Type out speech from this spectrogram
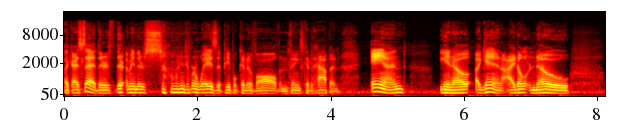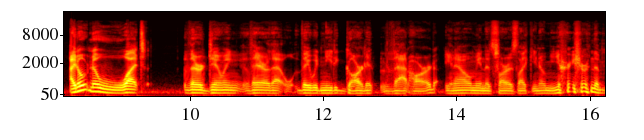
Like I said, there's there. I mean, there's so many different ways that people could evolve and things could happen, and you know, again, I don't know. I don't know what they're doing there that they would need to guard it that hard. You know, I mean, as far as like, you know, you're you're in the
